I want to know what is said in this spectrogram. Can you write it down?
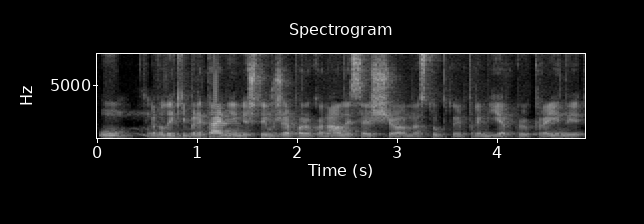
У Великій Британії між тим вже переконалися, що наступною прем'єркою країни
